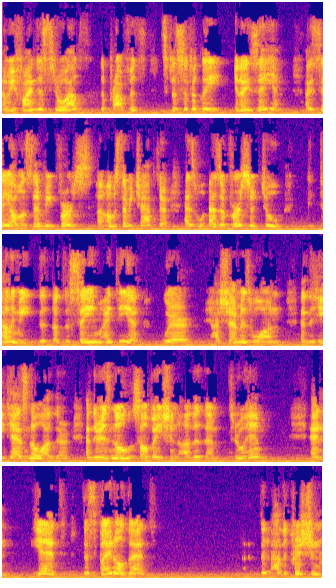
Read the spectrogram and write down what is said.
and we find this throughout the prophets, specifically in Isaiah. Isaiah, almost every verse, uh, almost every chapter has has a verse or two telling me the, the same idea where Hashem is one and He has no other, and there is no salvation other than through Him. And yet, despite all that, the, how the Christian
